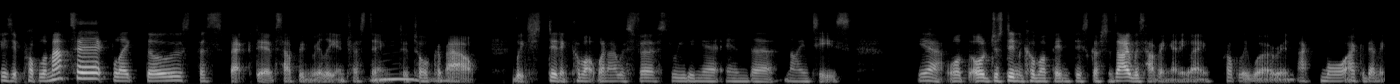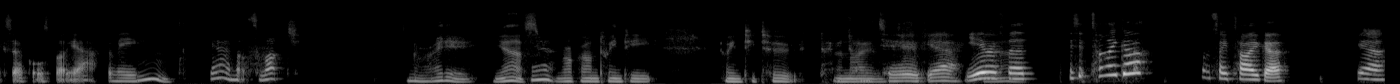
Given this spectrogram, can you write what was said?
is it problematic like those perspectives have been really interesting mm. to talk mm. about which didn't come up when i was first reading it in the 90s yeah or, or just didn't come up in discussions i was having anyway probably were in more academic circles but yeah for me mm yeah, not so much. Alrighty. Yes. Yeah. Rock on 2022. 2022. Yeah. Year yeah. of the, is it Tiger? Let's say Tiger. Yeah.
